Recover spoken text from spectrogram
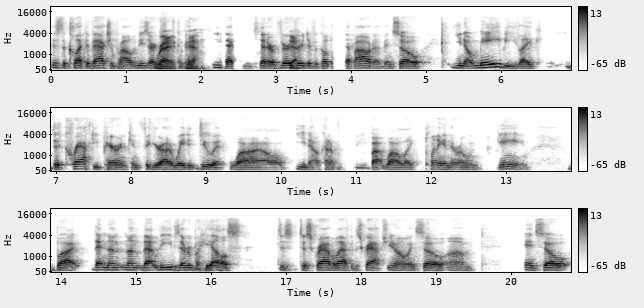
this is a collective action problem. These are right, kind of yeah. that are very yeah. very difficult to step out of. And so you know maybe like the crafty parent can figure out a way to do it while you know kind of but while like playing their own game but that none, none that leaves everybody else to, to scrabble after the scraps you know and so um and so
